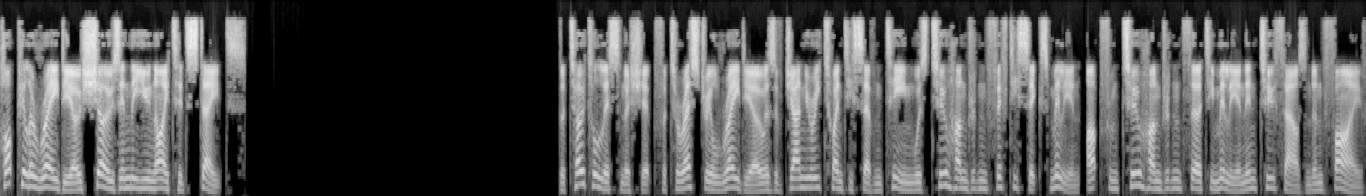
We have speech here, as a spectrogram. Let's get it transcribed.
Popular radio shows in the United States The total listenership for terrestrial radio as of January 2017 was 256 million, up from 230 million in 2005.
